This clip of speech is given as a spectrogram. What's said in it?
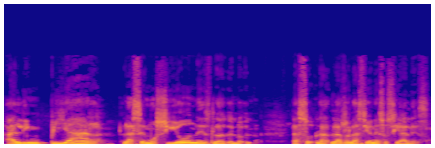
a limpiar las emociones, las, relaciones sociales.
